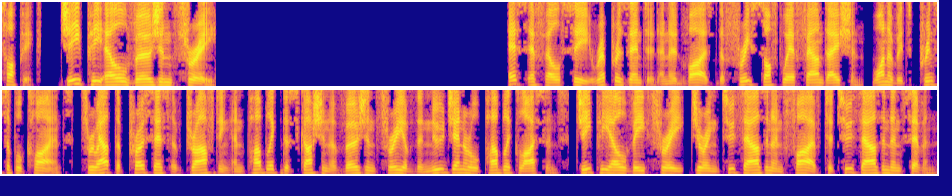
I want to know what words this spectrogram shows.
Topic: GPL version 3. SFLC represented and advised the Free Software Foundation, one of its principal clients, throughout the process of drafting and public discussion of version 3 of the new General Public License (GPL v3) during 2005 to 2007.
